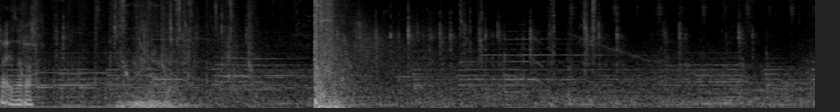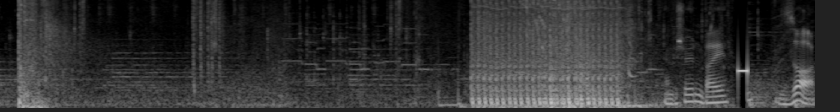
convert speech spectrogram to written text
Da ist er doch. Dankeschön, bei. So,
